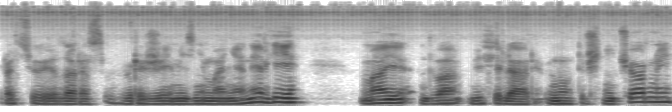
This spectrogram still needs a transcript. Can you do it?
працює зараз в режимі знімання енергії, має два біфіляри: внутрішній чорний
